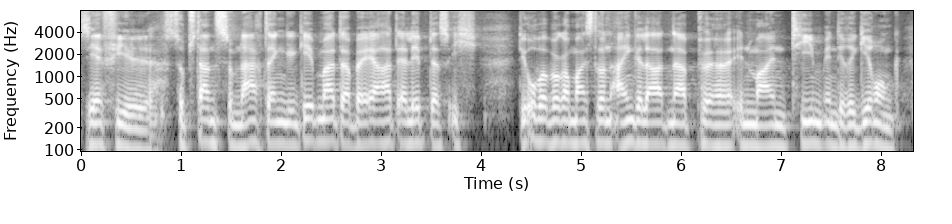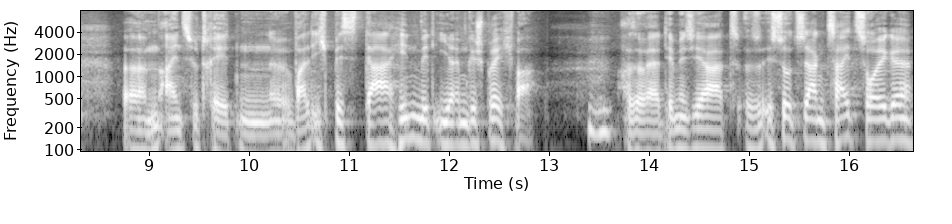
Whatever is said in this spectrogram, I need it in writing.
sehr viel Substanz zum Nachdenken gegeben hat. Aber er hat erlebt, dass ich die Oberbürgermeisterin eingeladen habe, äh, in mein Team in die Regierung ähm, einzutreten, äh, weil ich bis dahin mit ihr im Gespräch war. Mhm. Also Herr de Maizière also ist sozusagen Zeitzeuge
